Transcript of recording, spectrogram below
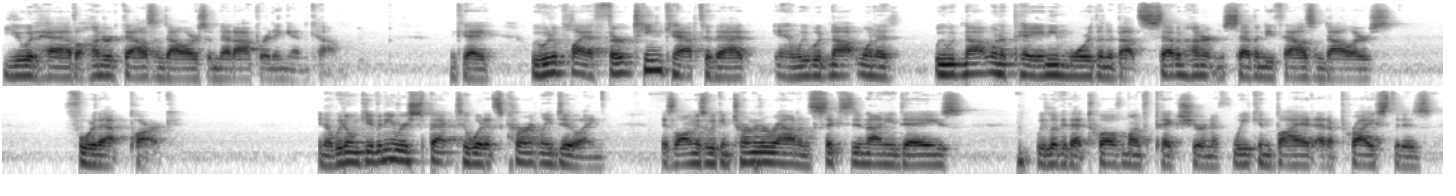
you would have $100,000 of net operating income. Okay, we would apply a 13 cap to that, and we would not want to we would not want to pay any more than about $770,000 for that park. You know, we don't give any respect to what it's currently doing. As long as we can turn it around in 60 to 90 days, we look at that 12 month picture, and if we can buy it at a price that is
